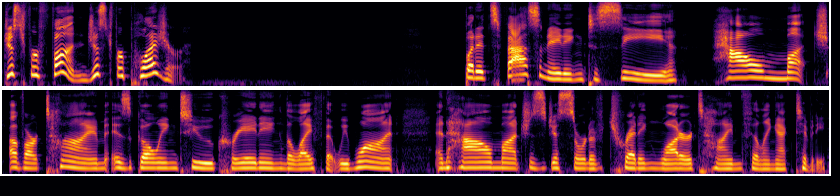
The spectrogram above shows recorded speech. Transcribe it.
just for fun, just for pleasure. But it's fascinating to see how much of our time is going to creating the life that we want and how much is just sort of treading water time filling activity.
